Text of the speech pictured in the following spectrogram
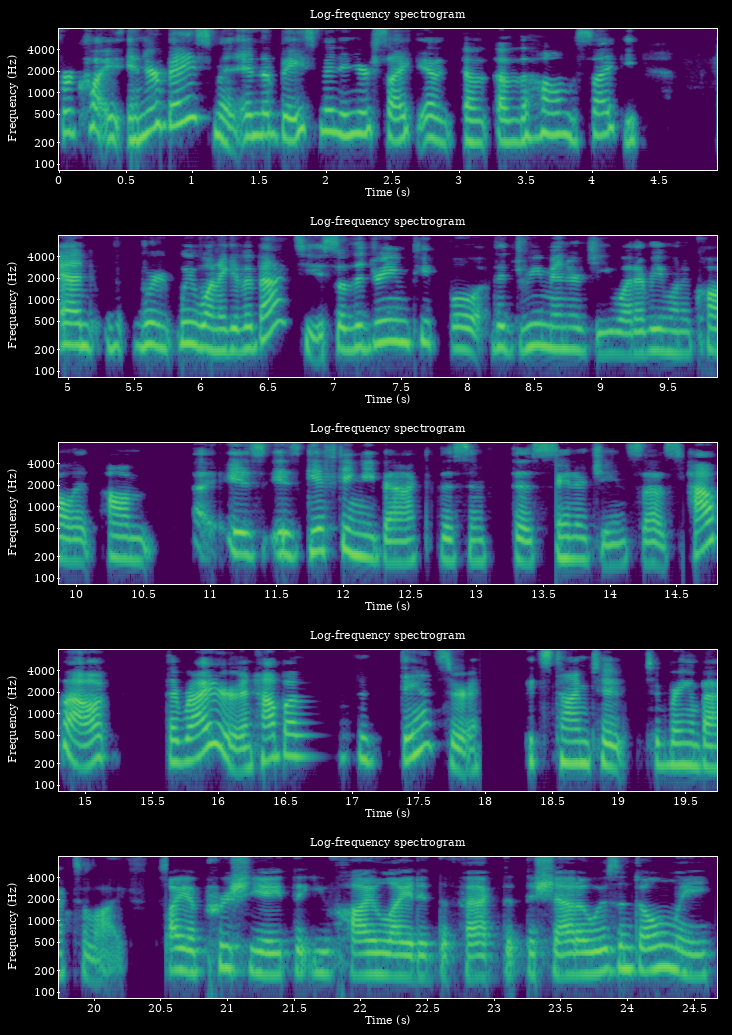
for quite in your basement, in the basement, in your psyche of, of the home psyche. And we we want to give it back to you. So the dream people, the dream energy, whatever you want to call it, um, is is gifting me back this this energy and says, "How about the writer and how about the dancer? It's time to to bring them back to life." I appreciate that you've highlighted the fact that the shadow isn't only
